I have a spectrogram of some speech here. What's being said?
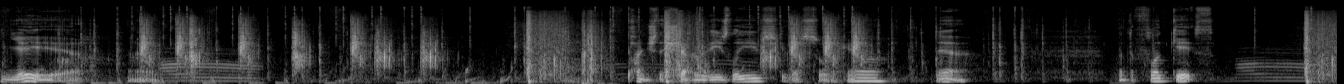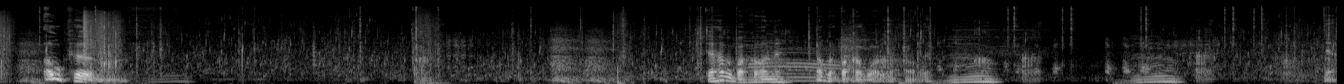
Yeah. Punch the shit out of these leaves. Get this over here. Yeah. Let the floodgates open. Do I have a bucket on me? Dobra, baka worda. Yeah,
